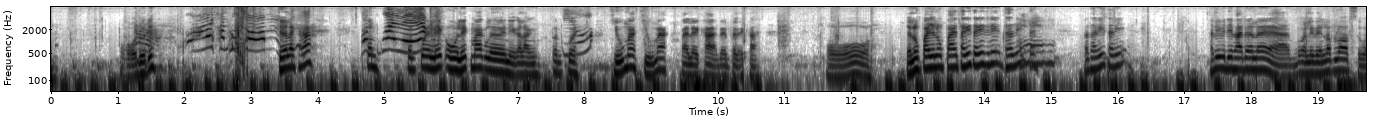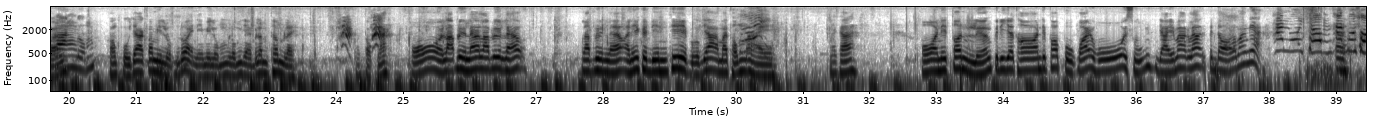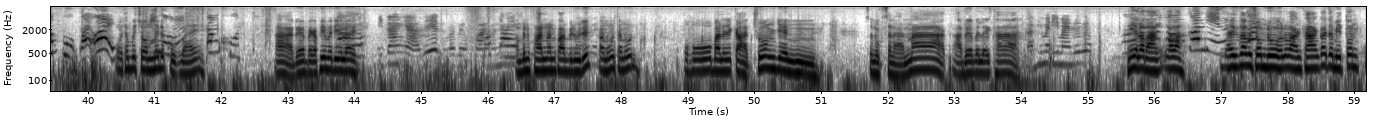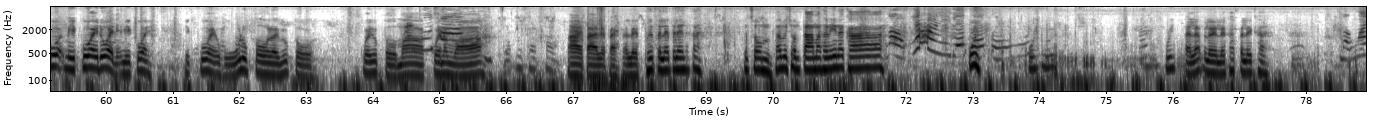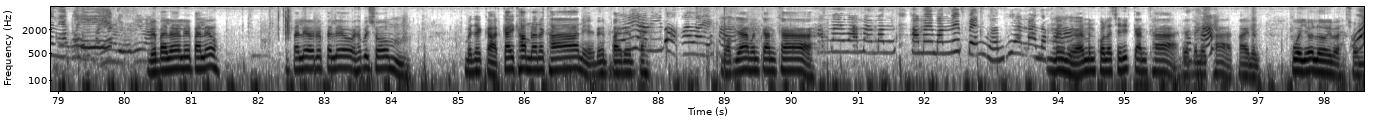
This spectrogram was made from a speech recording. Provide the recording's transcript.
โอ้โหดูดิเจออะไรคะต้นต้นกล้วยเล็กโอ้เล็กมากเลยเนี่ยกำลังต้นกล้วยจิ๋วมากจิ๋วมากไปเลยค่ะ เดินไปเลยค่ะ โอ้อย่าลงไปอย่าลงไปทางนี้ทางนี้ทางนี้ทางนี้ทางทานี้ทางนี้ พี่วิดีพาเดินเลยอะบริเวณรอบๆสวนวางหลุม ของปู่ย่าก็มีหลุมด้วยนี่มีหลุมหลุมใหญ่เริ่มเทิมเลย ตกนะ โอ้ราบลื่นแล้วราบลื่นแล้วราบลื่นแล้ว อันนี้คือดินที่ปู่กับย่ามาถมใหม่นะคะโอ้อันนี้ต้นเหลืองปิริยทรที่พ่อปลูกไว้โอ้โหสูงใหญ่มากแล้วเป็นดอกแล้วมั้งเนี่ยท่านผู้ชมท่านผู้ชมปลูกไว้โอ้ยโอ้ท่านผู้ชมไม่ได้ปลูกไว้ต้องขุดอ่าเดินไปกับพี่มาดีเลย มันนี่มันเป็นควันมันควันไปดูดิทางนู้นทางนู้นโอ้โหบรรยากาศช่วงเย็นสนุกสนานมากอ่าเดินไปเลยค่ะตอนที่มาดีมาเรื่อยนี่ระหว่างระหว่างให้ท่านผู้ชมดูระหว่างทางก็จะมีต้นกล้วยมีกล้วยด้วยเนี่ยมีกล้วย มีกล้วยโอ้โหลูกโตเลยลูกโต กล้วยลูกโตมากกล้วยน้ำว้าๆเดี๋ยวพี่แช่เข้าไปไปเลยไปไปเลยพืชไปเลยไปเลยนะคะท่านผู้ชมท่านผู้ชมตามมาทางนี้นะคะดอกย่านี่เล็กอุ้ยๆเลย อุ้ยอุ้ยอุ้ยไปแล้วไปเลยเลยครับไปเลยค่ะดอกไม้เล็กมาดูนี่มาเดินไปเลยเลยไปเร็วไปเร็วเดินไปเร็วท่านผู้ชม บรรยากาศใกล้ค่ำแล้วนะคะเนี่ยเดินไปเดินไปๆนี่ดอกอะไรดอกหญ้าเหมือนกันค่ะทำไมมันมันทำไมมันไม่เป็นเหมือนเพื่อนมันนะคะไม่เหมือนมันคนละชนิดกันค่ะเดินไปเลยค่ะไปนั่นกล้วยเยอะเลยแบบชม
